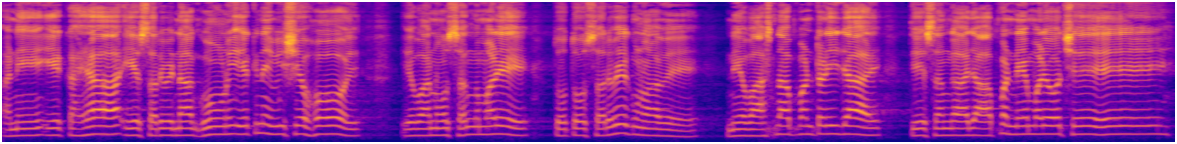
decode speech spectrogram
અને એ કહ્યા, એ સર્વેના ગુણ એકને વિશે હોય એવાનો સંગ મળે તો તો સર્વે ગુણ આવે ને વાસના પણ ટળી જાય, તે સંગ આજ આપણને મળ્યો છે.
